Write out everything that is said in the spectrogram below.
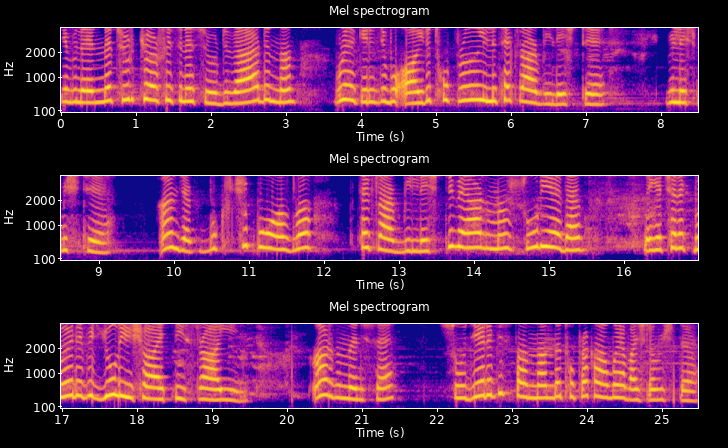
gemilerini Türk körfezine sürdü ve ardından buraya gelince bu ayrı toprağı ile tekrar birleşti. Birleşmişti. Ancak bu küçük boğazla tekrar birleşti ve ardından Suriye'den de geçerek böyle bir yol inşa etti İsrail. Ardından ise Suudi Arabistan'dan da toprak almaya başlamıştı.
